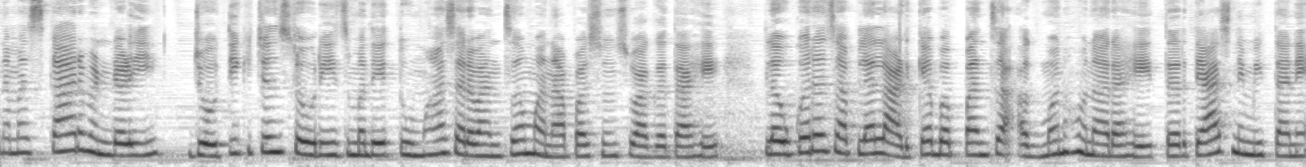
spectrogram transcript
नमस्कार मंडळी ज्योती किचन स्टोरीजमध्ये तुम्हा सर्वांचं मनापासून स्वागत आहे. लवकरच आपल्या लाडक्या बाप्पांचं आगमन होणार आहे तर त्याच निमित्ताने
